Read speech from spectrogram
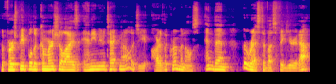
the first people to commercialize any new technology are the criminals, and then the rest of us figure it out.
